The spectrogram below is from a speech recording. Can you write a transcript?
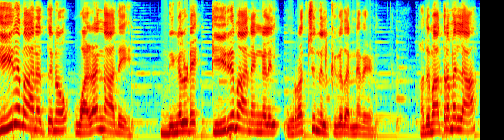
തീരുമാനത്തിനോ വഴങ്ങാതെ നിങ്ങളുടെ തീരുമാനങ്ങളിൽ ഉറച്ചു നിൽക്കുക തന്നെ വേണം. അതുമാത്രമല്ല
